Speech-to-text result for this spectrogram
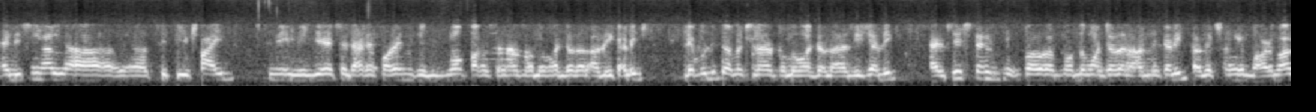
এডিশনাল সিটি ফাইভ তিনি নিজে এসে দেখা করেন যুগ্ম কমিশনার পদমর্যাদার আধিকারিক ডেপুটি কমিশনার পদমর্যাদার আধিকারিক অ্যাসিস্ট্যান্ট পদমর্যাদার আধিকারিক তাদের সঙ্গে বারবার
